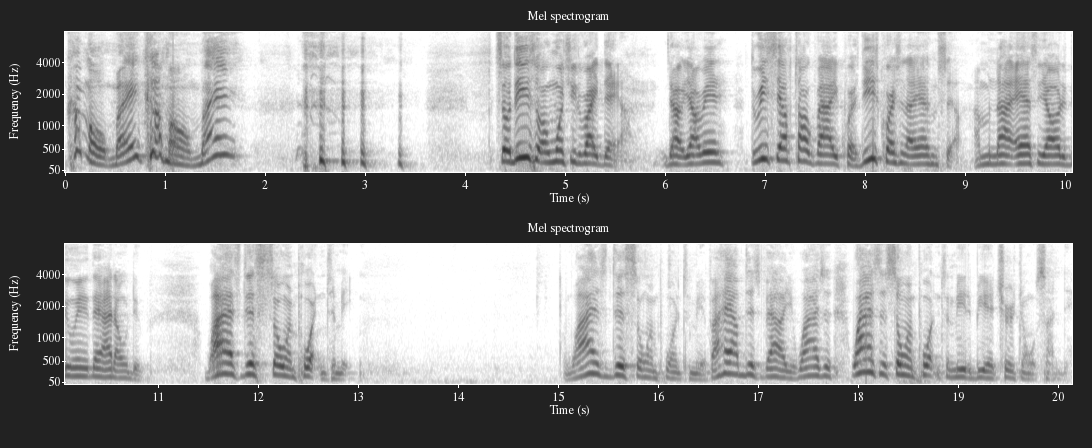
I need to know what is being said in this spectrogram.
Come on, man. Come on, man. so these are, I want you to write down. Y'all, y'all ready? Three self-talk value questions. These questions I ask myself. I'm not asking y'all to do anything I don't do. Why is this so important to me? Why is this so important to me? If I have this value, why is it why is it so important to me to be at church on Sunday?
